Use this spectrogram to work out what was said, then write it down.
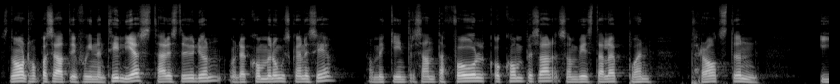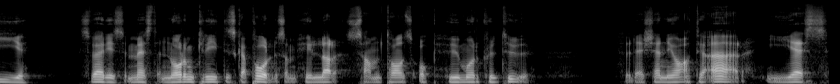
Snart hoppas jag att vi får in en till gäst här i studion och det kommer nog ska ni se. Jag har mycket intressanta folk och kompisar som vill ställa upp på en pratstund i Sveriges mest normkritiska podd som hyllar samtals och humorkultur. För det känner jag att jag är. Yes!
